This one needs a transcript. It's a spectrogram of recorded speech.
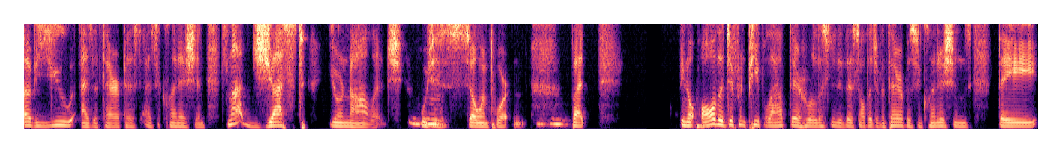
of you as a therapist as a clinician it's not just your knowledge mm-hmm. which is so important mm-hmm. but you know all the different people out there who are listening to this all the different therapists and clinicians they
